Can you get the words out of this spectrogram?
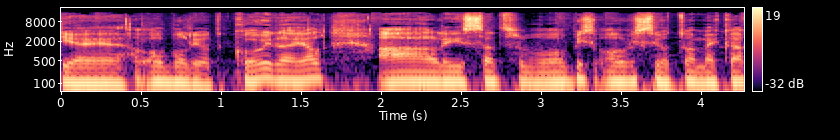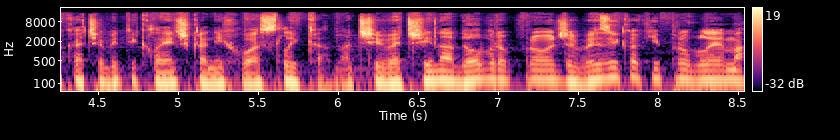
je oboli od covid jel? ali sad ovi- ovisi o tome kakva će biti klinička njihova slika. Znači većina dobro prođe bez ikakvih problema,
